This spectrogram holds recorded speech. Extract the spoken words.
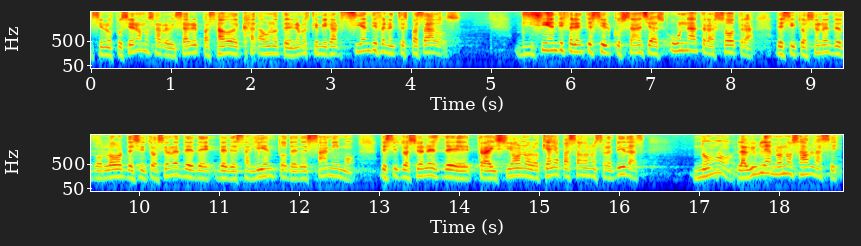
Y si nos pusiéramos a revisar el pasado de cada uno, tendríamos que mirar 100 diferentes pasados. 100 diferentes circunstancias, una tras otra, de situaciones de dolor, de situaciones de, de, desaliento, de desánimo, de situaciones de traición o lo que haya pasado en nuestras vidas. No, la Biblia no nos habla así.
